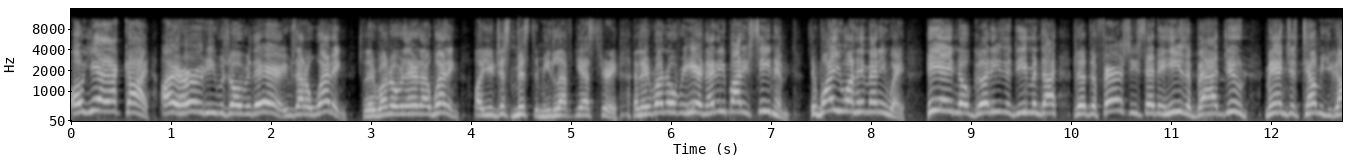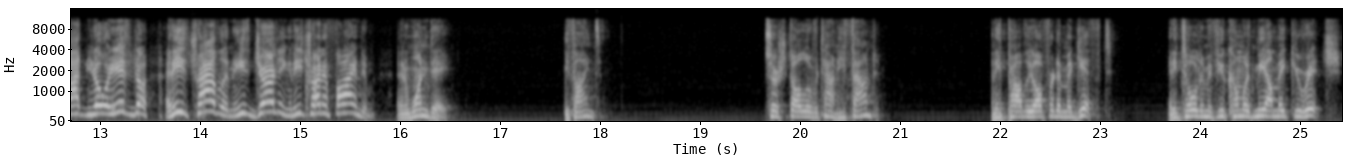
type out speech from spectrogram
Oh, yeah, that guy. I heard he was over there. He was at a wedding. So they run over there to that wedding. Oh, you just missed him. He left yesterday. And they run over here, and anybody seen him? Say, why you want him anyway? He ain't no good. He's a demon. Di-. The, the Pharisee said that he's a bad dude. Man, just tell me you got, you know where he is? And he's traveling, and he's journeying, and he's trying to find him. And one day, he finds him. Searched all over town. He found him. And he probably offered him a gift. And he told him, If you come with me, I'll make you rich.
